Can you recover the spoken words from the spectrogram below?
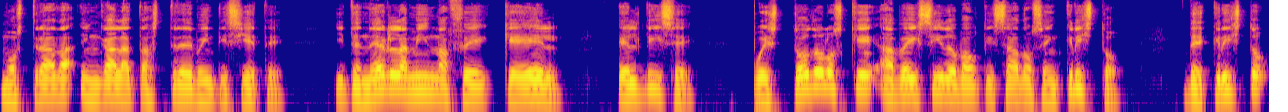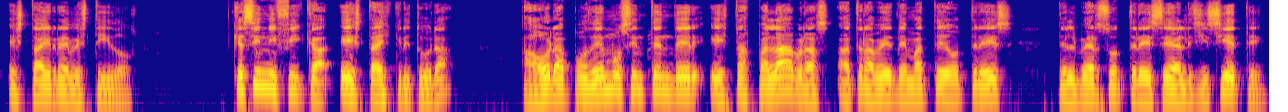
mostrada en Gálatas 3:27, y tener la misma fe que Él. Él dice, pues todos los que habéis sido bautizados en Cristo, de Cristo estáis revestidos. ¿Qué significa esta escritura? Ahora podemos entender estas palabras a través de Mateo 3, del verso 13 al 17.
